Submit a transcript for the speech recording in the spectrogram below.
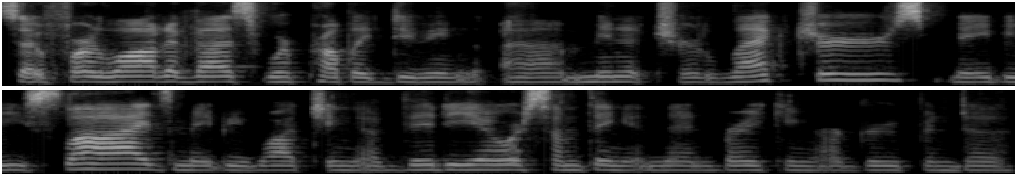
So for a lot of us, we're probably doing uh, miniature lectures, maybe slides, maybe watching a video or something, and then breaking our group into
